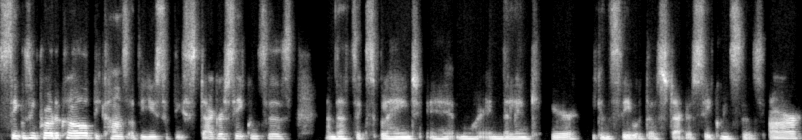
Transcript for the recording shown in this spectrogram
sequencing protocol because of the use of these stagger sequences. And that's explained uh, more in the link here. You can see what those stagger sequences are.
